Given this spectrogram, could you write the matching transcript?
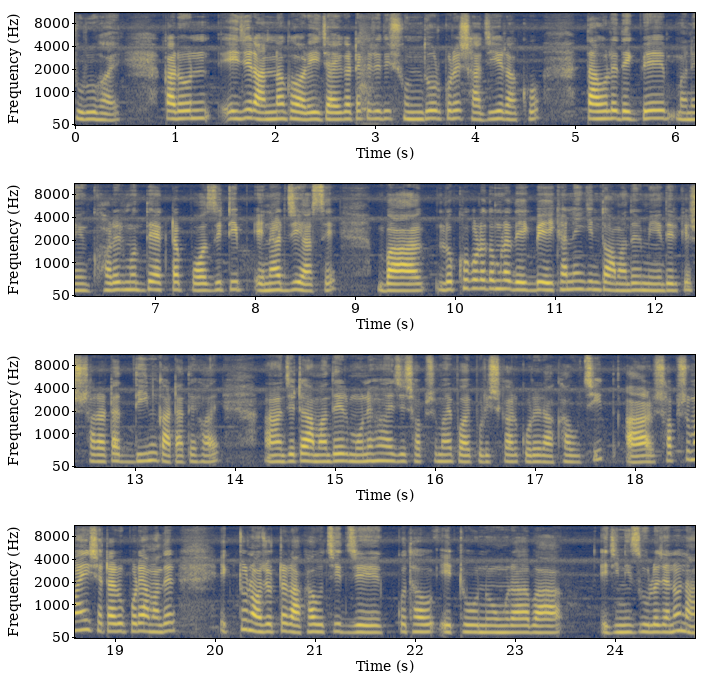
শুরু হয়। কারণ এই যে রান্নাঘর, এই জায়গাটাকে যদি সুন্দর করে সাজিয়ে রাখো, তাহলে দেখবে মানে ঘরের মধ্যে একটা পজিটিভ এনার্জি আসে বা লক্ষ্য করে তোমরা দেখবে এইখানেই কিন্তু আমাদের মেয়েদেরকে সারাটা দিন কাটাতে হয়। যেটা আমাদের মনে হয় যে সবসময় পয় পরিষ্কার করে রাখা উচিত। আর সবসময়ই সেটার উপরে আমাদের একটু নজরটা রাখা উচিত যে কোথাও এঁঠো, নোংরা বা এই জিনিসগুলো যেন না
